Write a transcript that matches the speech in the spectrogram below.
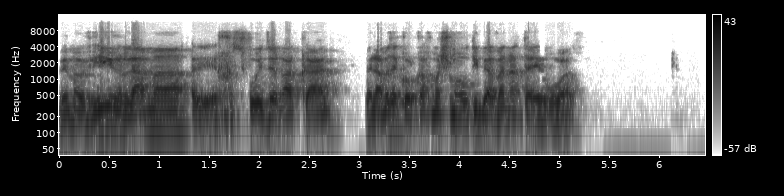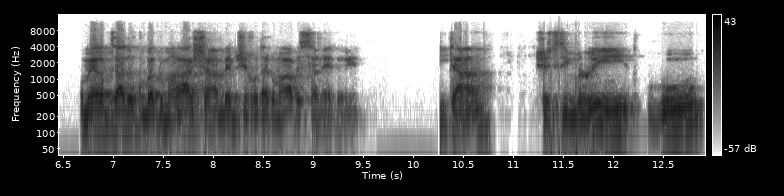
ומבהיר למה אה, חשפו את זה רק כאן, ולמה זה כל כך משמעותי בהבנת האירוע הזה. אומר צדוק בגמרא שם, בהמשך אותה גמרא בסנהדרין, איתה שזמרי הוא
